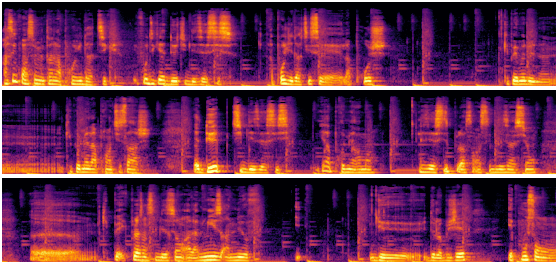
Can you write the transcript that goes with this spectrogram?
En ce qui concerne maintenant l'approche didactique, il faut dire qu'il y a deux types d'exercices. L'approche didactique, c'est l'approche qui permet, l'apprentissage. Il y a deux types d'exercices. Il y a premièrement l'exercice pour la sensibilisation, euh, qui peut, pour la à la mise en œuvre de, l'objet et pour son,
